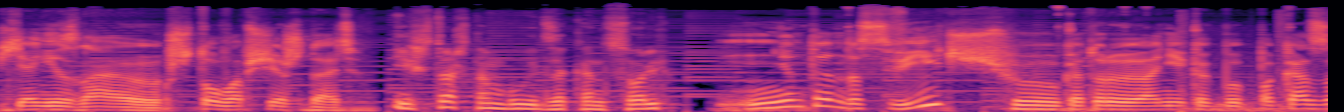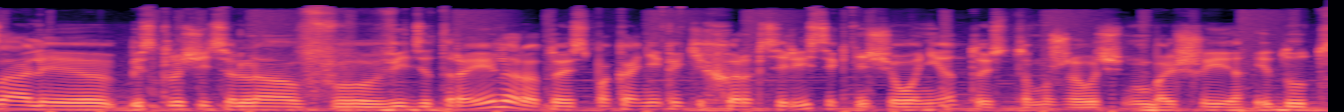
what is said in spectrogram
я не знаю, что вообще ждать. И что ж там будет за консоль? Nintendo Switch, которую они как бы показали исключительно в виде трейлера, то есть пока никаких характеристик, ничего нет, то есть там уже очень большие идут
